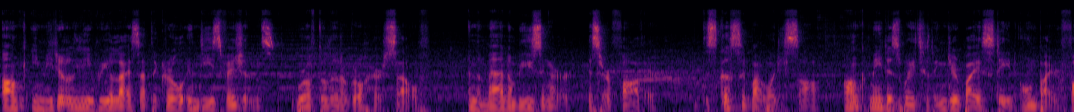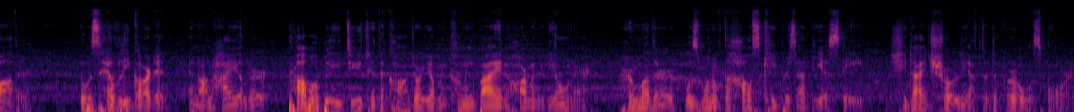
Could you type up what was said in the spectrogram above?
Ankh immediately realized that the girl in these visions were of the little girl herself, and the man abusing her is her father. Disgusted by what he saw, Ankh made his way to the nearby estate owned by her father. It was heavily guarded and on high alert, probably due to the Condor Yummy coming by and harming the owner. Her mother was one of the housekeepers at the estate. She died shortly after the girl was born.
